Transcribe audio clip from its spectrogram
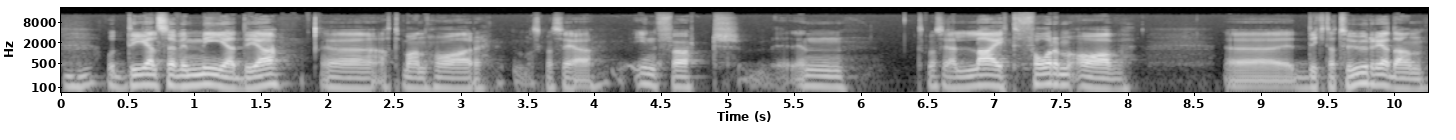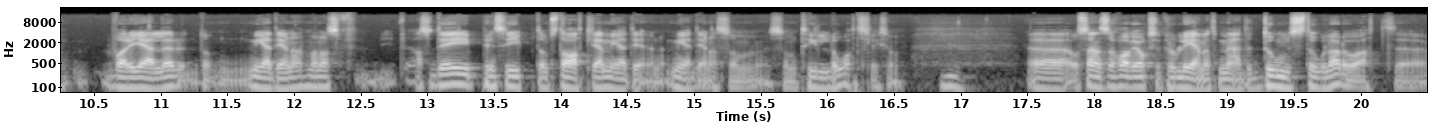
mm. och dels över media, att man har, vad ska man säga, infört en ska man säga, light-form av eh, diktatur redan vad det gäller de medierna. Man har, alltså det är i princip de statliga medierna, medierna som, som tillåts. Liksom. Mm. Uh, och sen så har vi också problemet med domstolar då. Att, uh,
